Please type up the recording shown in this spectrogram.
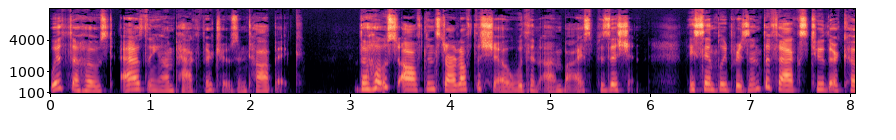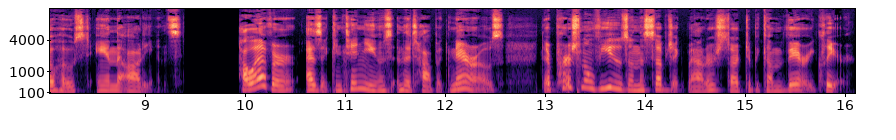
with the host as they unpack their chosen topic. The hosts often start off the show with an unbiased position. They simply present the facts to their co host and the audience. However, as it continues and the topic narrows, their personal views on the subject matter start to become very clear.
